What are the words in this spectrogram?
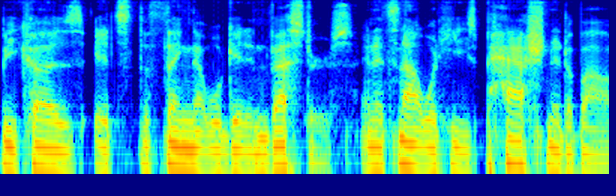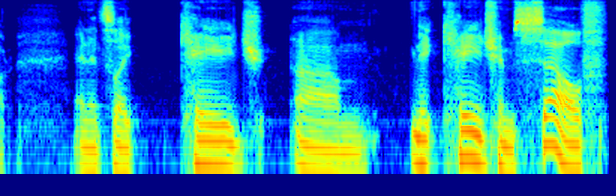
because it's the thing that will get investors. And it's not what he's passionate about. And it's like cage um, nick cage himself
